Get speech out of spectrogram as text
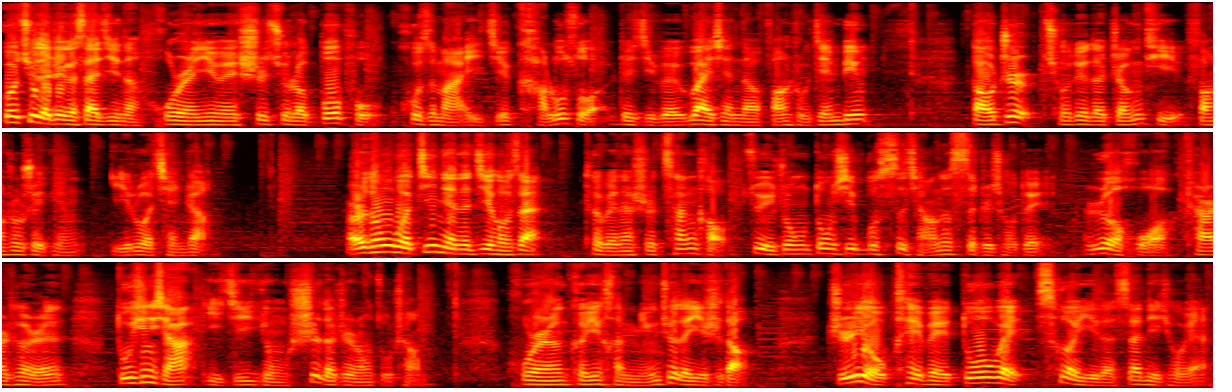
过去的这个赛季呢，湖人因为失去了波普、库兹马以及卡鲁索这几位外线的防守尖兵，导致球队的整体防守水平一落千丈。而通过今年的季后赛，特别呢是参考最终东西部四强的四支球队——热火、凯尔特人、独行侠以及勇士的阵容组成，湖人可以很明确的意识到，只有配备多位侧翼的三 D 球员，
